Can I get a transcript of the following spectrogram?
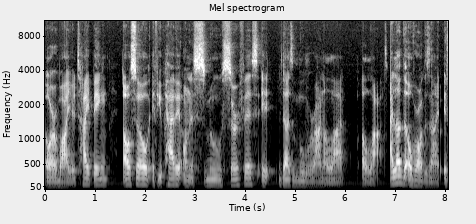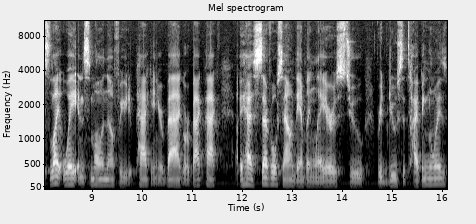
or while you're typing. Also, if you have it on a smooth surface, it does move around a lot a lot. I love the overall design. It's lightweight and small enough for you to pack in your bag or backpack. It has several sound dampening layers to reduce the typing noise,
